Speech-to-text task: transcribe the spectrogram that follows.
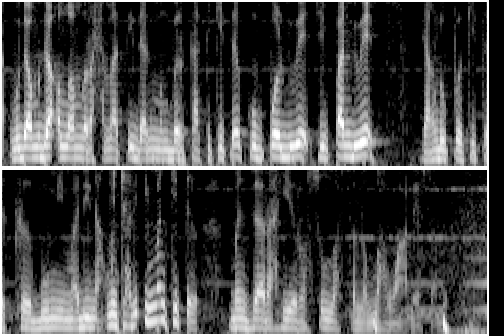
Mudah-mudahan Allah merahmati dan memberkati kita kumpul duit, simpan duit. Jangan lupa kita ke bumi Madinah mencari iman kita, menzarahi Rasulullah sallallahu alaihi wasallam.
